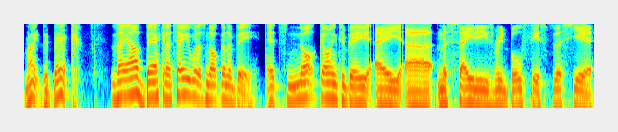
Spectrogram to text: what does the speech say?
mate, they're back. They are back, and I tell you what, it's not going to be. It's not going to be a uh, Mercedes Red Bull fest this year.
